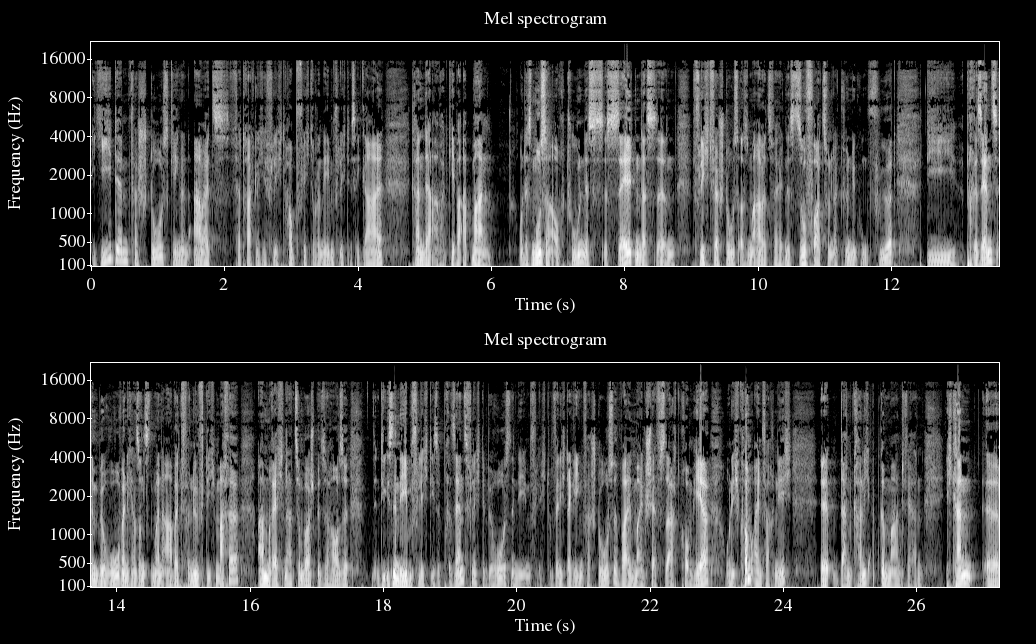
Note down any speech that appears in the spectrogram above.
jedem Verstoß gegen eine arbeitsvertragliche Pflicht, Hauptpflicht oder Nebenpflicht ist egal, kann der Arbeitgeber abmahnen. Und das muss er auch tun. Es ist selten, dass ein Pflichtverstoß aus dem Arbeitsverhältnis sofort zu einer Kündigung führt. Die Präsenz im Büro, wenn ich ansonsten meine Arbeit vernünftig mache, am Rechner zum Beispiel zu Hause, die ist eine Nebenpflicht. Diese Präsenzpflicht im Büro ist eine Nebenpflicht. Und wenn ich dagegen verstoße, weil mein Chef sagt, komm her und ich komme einfach nicht, äh, dann kann ich abgemahnt werden. Ich kann, äh,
